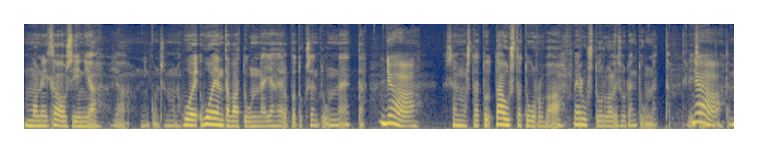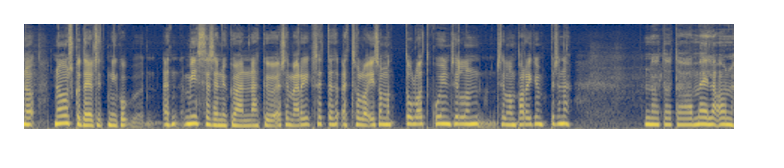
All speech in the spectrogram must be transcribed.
monilta osin ja, ja niin kuin semmoinen huojentava tunne ja helpotuksen tunne, että Joo. semmoista tu- taustaturvaa, perusturvallisuuden tunnetta. Joo, no nousko teillä sitten, niinku, että missä se nykyään näkyy esimerkiksi, että, että sulla on isommat tulot kuin silloin, silloin parikymppisenä? No tota, meillä on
